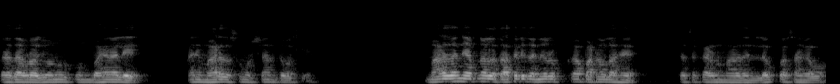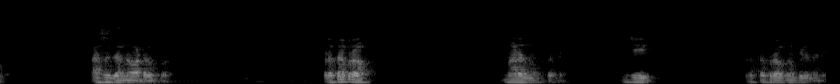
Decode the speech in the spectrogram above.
प्रतापराव जेवण उरकून बाहेर आले आणि महाराजासमोर शांत बसले. महाराजांनी आपल्याला तातडीचा निरोप का पाठवला आहे? त्याचं कारण महाराजांनी लवकर सांगावं असं त्यांना वाटत होतं. प्रतापराव महाराज म्हणले जी प्रतापराव गंभीर झाले.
